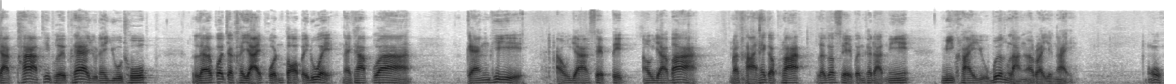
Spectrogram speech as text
จากภาพที่เผยแพร่อยู่ใน YouTube แล้วก็จะขยายผลต่อไปด้วยนะครับว่า แก๊งที่เอายาเสพติด เอายาบ้ามาขายให้กับพระ แล้วก็เสพเป็นขนาดนี้ มีใครอยู่เบื้องหลังอะไรยังไง โอ้โห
